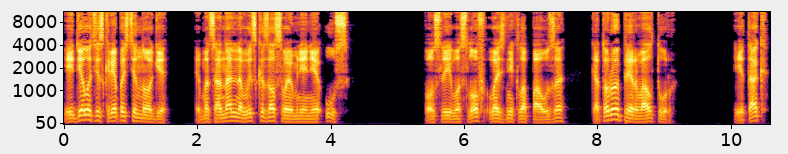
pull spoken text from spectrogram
и делать из крепости ноги, эмоционально высказал свое мнение Ус. После его слов возникла пауза, которую прервал Тур. Итак,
